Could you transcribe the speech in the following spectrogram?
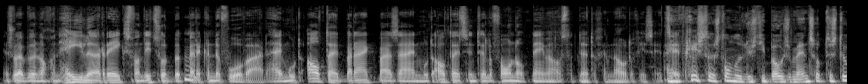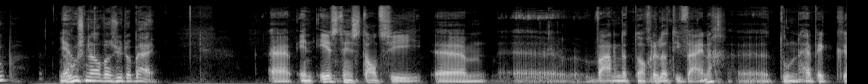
En zo hebben we nog een hele reeks van dit soort beperkende voorwaarden. Hij moet altijd bereikbaar zijn, moet altijd zijn telefoon opnemen als dat nuttig en nodig is. En gisteren stonden dus die boze mensen op de stoep. Ja. Hoe snel was u erbij? Uh, in eerste instantie uh, uh, waren het nog relatief weinig. Uh, toen heb ik,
